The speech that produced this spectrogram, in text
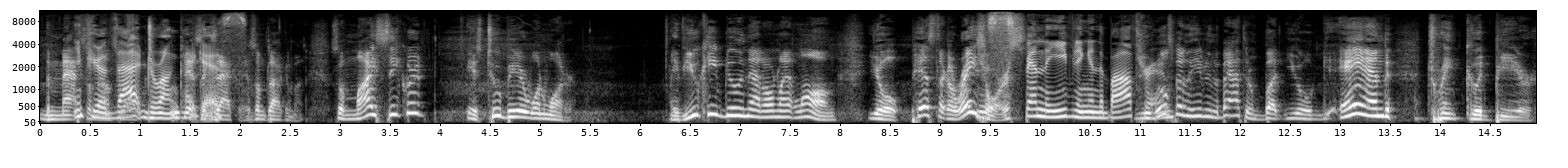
the massive. If you're that water. drunk, I yes, guess. exactly. That's what I'm talking about. So my secret is two beer, one water. If you keep doing that all night long, you'll piss like a You racehorse. spend the evening in the bathroom. You will spend the evening in the bathroom, but you'll and drink good beer.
